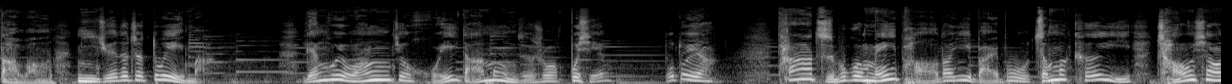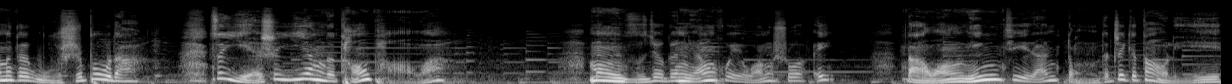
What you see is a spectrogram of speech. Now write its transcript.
大王，你觉得这对吗？梁惠王就回答孟子说：“不行，不对呀。”他只不过没跑到一百步，怎么可以嘲笑那个五十步的？这也是一样的逃跑啊！孟子就跟梁惠王说：“哎，大王，您既然懂得这个道理，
